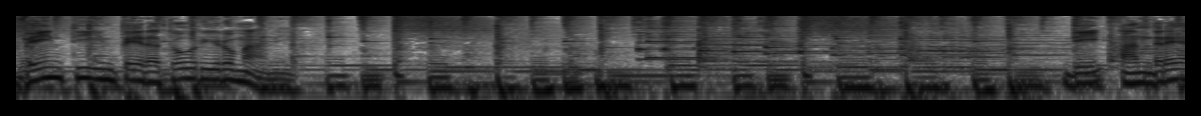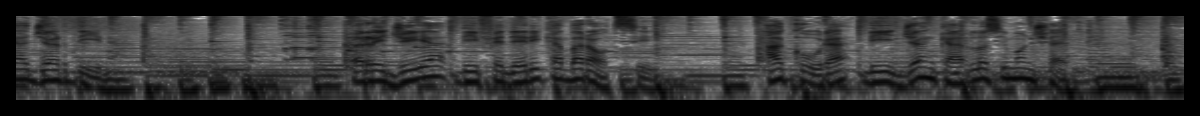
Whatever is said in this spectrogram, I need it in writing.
20 imperatori romani. Di Andrea Giardina. Regia di Federica Barozzi. A cura di Giancarlo Simoncelli.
